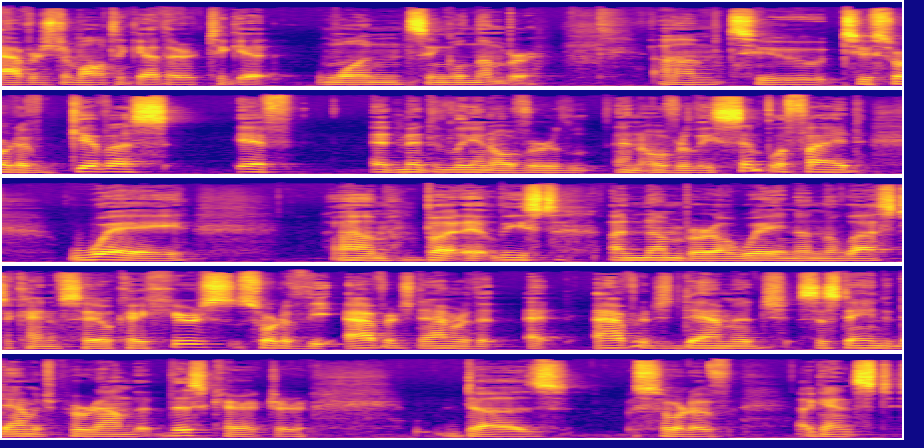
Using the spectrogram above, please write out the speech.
averaged them all together to get one single number um, to to sort of give us, if admittedly an over an overly simplified way, um, but at least a number away nonetheless to kind of say, okay, here's sort of the average damage that average damage sustained damage per round that this character does, sort of against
